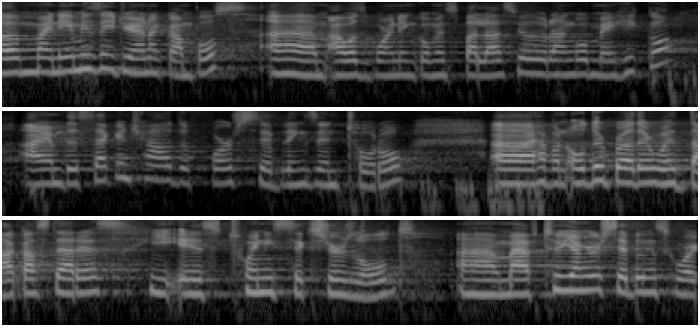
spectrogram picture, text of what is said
Um, my name is Adriana Campos. Um, I was born in Gomez Palacio, Durango, Mexico. I am the second child of four siblings in total. Uh, I have an older brother with DACA status. He is 26 years old. Um, I have two younger siblings who are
